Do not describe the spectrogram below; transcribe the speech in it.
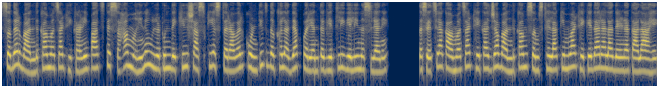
सदर बांधकामाचा ठिकाणी पाच ते सहा महिने उलटून देखील शासकीय स्तरावर कोणतीच दखल अद्यापपर्यंत घेतली गेली नसल्याने तसेच या कामाचा ठेका ज्या बांधकाम संस्थेला किंवा ठेकेदाराला देण्यात आला आहे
